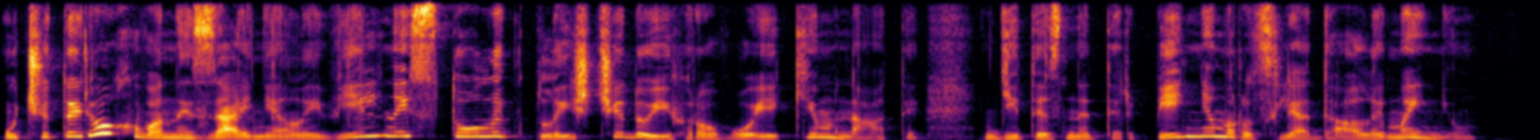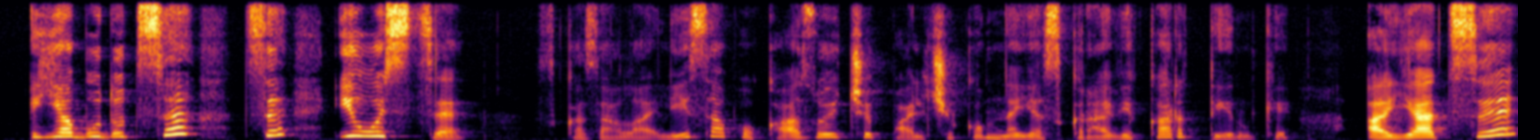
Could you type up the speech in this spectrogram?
У чотирьох вони зайняли вільний столик ближче до ігрової кімнати. Діти з нетерпінням розглядали меню. Я буду це, це і ось це, сказала Аліса, показуючи пальчиком на яскраві картинки. А я це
